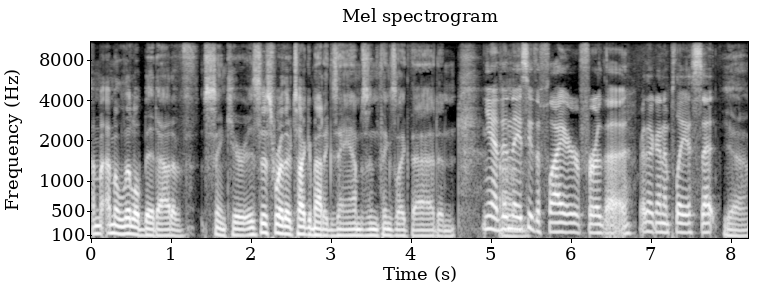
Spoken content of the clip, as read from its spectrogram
I'm I'm a little bit out of sync here. Is this where they're talking about exams and things like that? And Yeah. Then Um, they see the flyer for the where they're gonna play a set. yeah,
